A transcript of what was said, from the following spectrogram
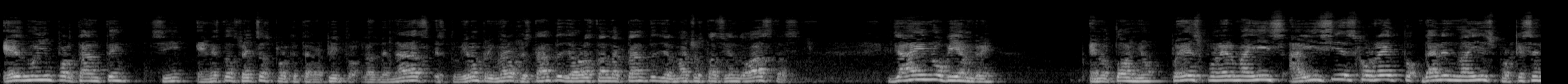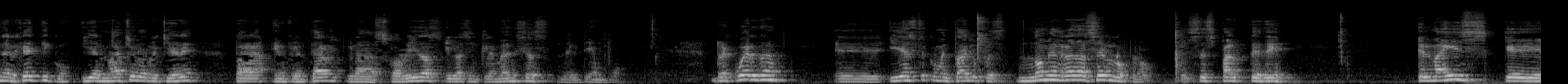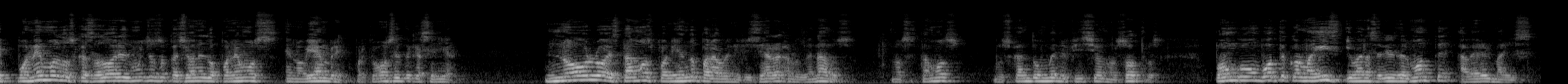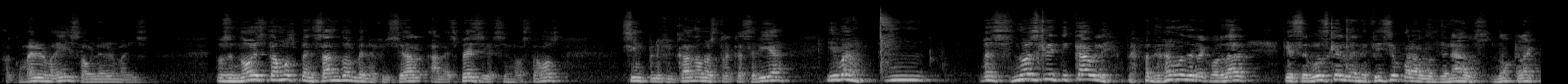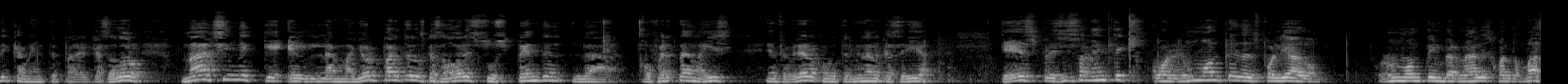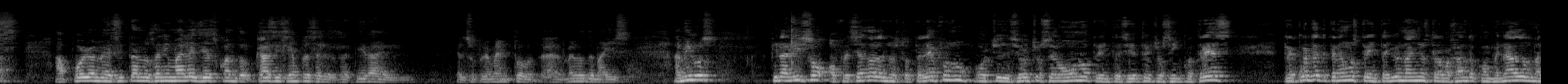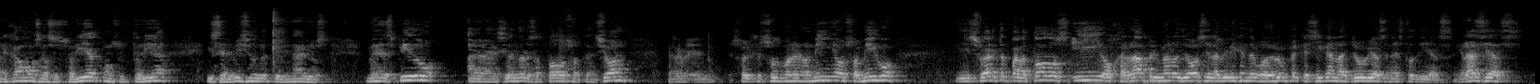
Es muy importante, ¿sí? En estas fechas porque te repito, las venadas estuvieron primero gestantes y ahora están lactantes y el macho está haciendo astas. Ya en noviembre, en otoño, puedes poner maíz. Ahí sí es correcto. Dale maíz porque es energético y el macho lo requiere para enfrentar las corridas y las inclemencias del tiempo. Recuerda, eh, y este comentario pues no me agrada hacerlo, pero pues es parte de... El maíz que ponemos los cazadores, muchas ocasiones lo ponemos en noviembre, porque vamos a ir de cacería. No lo estamos poniendo para beneficiar a los venados. Nos estamos buscando un beneficio nosotros. Pongo un bote con maíz y van a salir del monte a ver el maíz, a comer el maíz, a oler el maíz. Entonces no estamos pensando en beneficiar a la especie, sino estamos simplificando nuestra cacería. Y bueno, mm, pues no es criticable, pero debemos de recordar que se busca el beneficio para los venados, no prácticamente para el cazador. Máxime que la mayor parte de los cazadores suspenden la oferta de maíz en febrero cuando termina la cacería, que es precisamente con un monte desfoliado, con un monte invernal es cuando más apoyo necesitan los animales y es cuando casi siempre se les retira el, el suplemento, al menos de maíz. Amigos, finalizo ofreciéndoles nuestro teléfono 818-01-37853. Recuerda que tenemos 31 años trabajando con venados, manejamos asesoría, consultoría y servicios veterinarios. Me despido agradeciéndoles a todos su atención. Soy Jesús Moreno Niño, su amigo. Y suerte para todos y ojalá primero Dios y la Virgen de Guadalupe que sigan las lluvias en estos días. Gracias.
